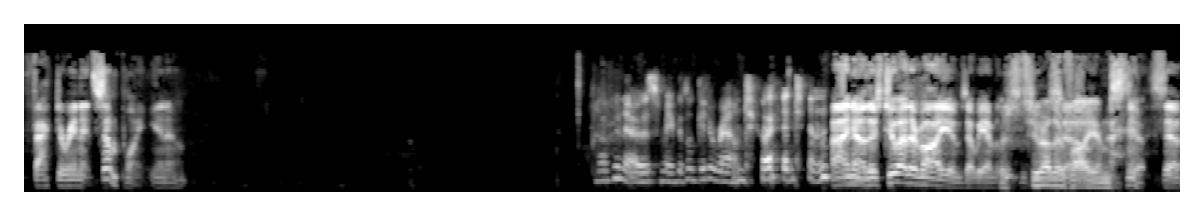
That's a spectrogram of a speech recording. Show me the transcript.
factor in at some point, you know. Well, who knows? Maybe they'll get around to it. I know there's two other volumes that we haven't There's listened two to. other so- volumes, yeah. so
